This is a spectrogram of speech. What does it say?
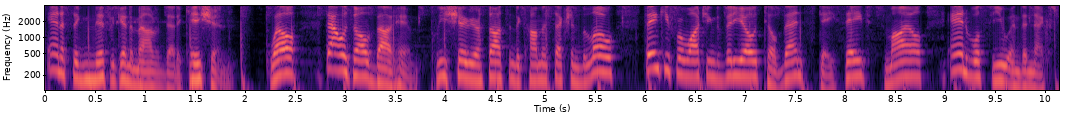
and a significant amount of dedication. Well, that was all about him. Please share your thoughts in the comment section below. Thank you for watching the video. Till then, stay safe, smile, and we'll see you in the next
